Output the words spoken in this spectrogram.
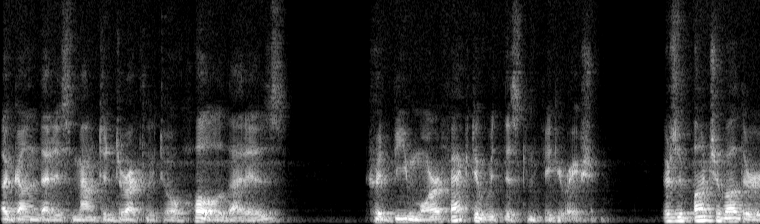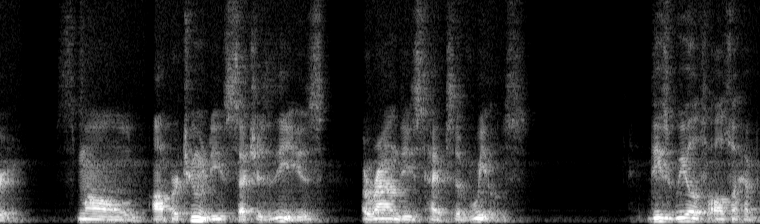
a gun that is mounted directly to a hull, that is, could be more effective with this configuration. There's a bunch of other small opportunities such as these around these types of wheels. These wheels also have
